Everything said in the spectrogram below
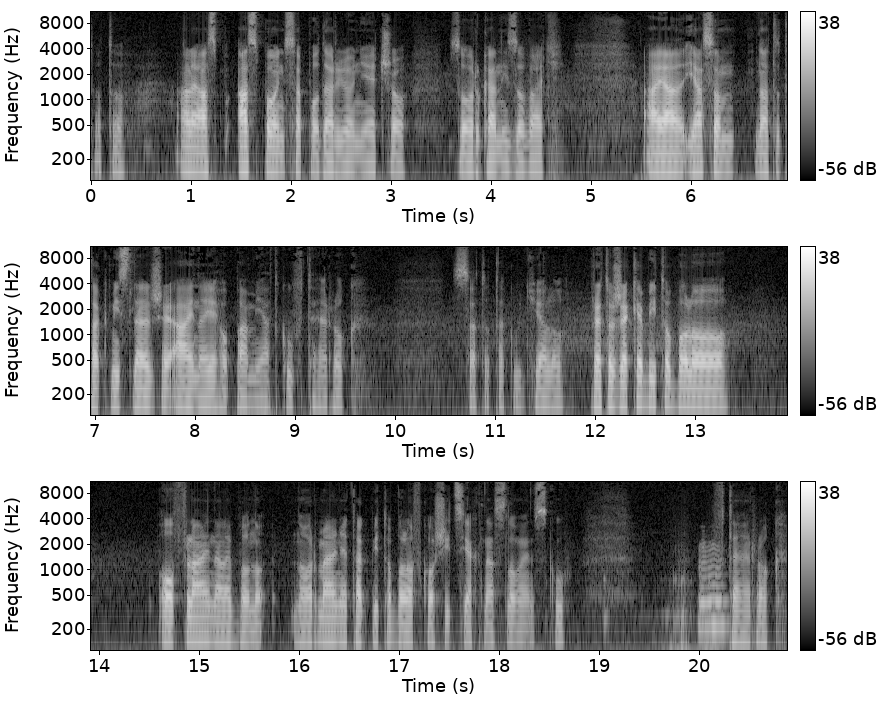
Toto. Ale asp- aspoň sa podarilo niečo zorganizovať. A ja, ja som na to tak myslel, že aj na jeho pamiatku v ten rok sa to tak udialo. Pretože keby to bolo offline alebo no, normálne, tak by to bolo v Košiciach na Slovensku mm-hmm. v ten rok.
